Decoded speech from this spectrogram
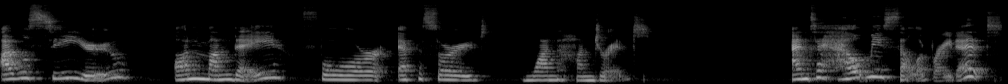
I will see you on Monday for episode 100. And to help me celebrate it,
